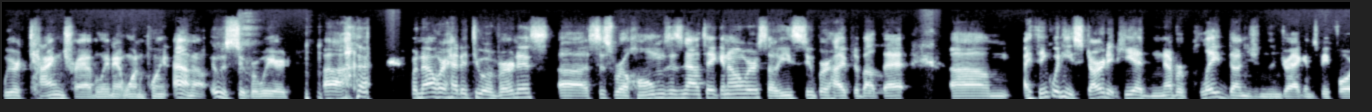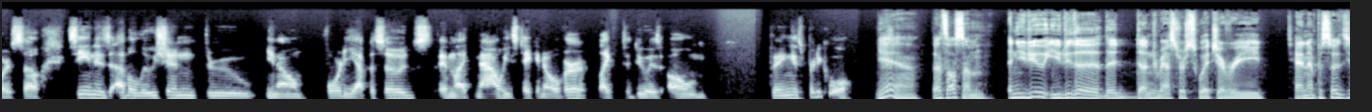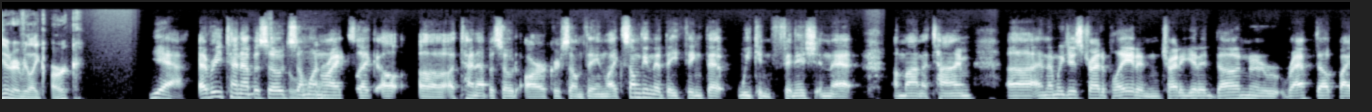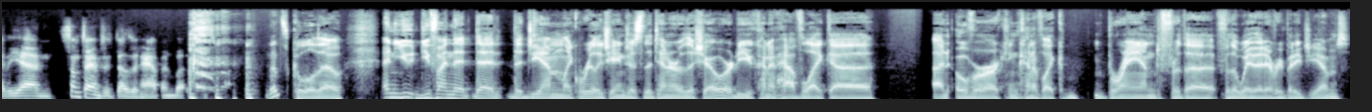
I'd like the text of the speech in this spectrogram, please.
we were time traveling at one point. I don't know. It was super weird. Uh, but now we're headed to Avernus. Uh, Cicero Holmes is now taking over, so he's super hyped about that. Um, I think when he started, he had never played Dungeons and Dragons before, so seeing his evolution through you know 40 episodes and like now he's taken over like to do his own thing is pretty cool. Yeah, that's awesome. And you do you do the the Dungeon Master switch every ten episodes yet, or every like arc? Yeah, every 10 episodes, Cool. someone writes like a, a, 10 episode arc or something, like something that they think that we can finish in that amount of time. Uh, and then we just try to play it and try to get it done or wrapped up by the end. Sometimes it doesn't happen, but That's cool though. And you do you find that that the GM like really changes the tenor of the show, or do you kind of have like a an overarching kind of like brand for the for the way that everybody GMs?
